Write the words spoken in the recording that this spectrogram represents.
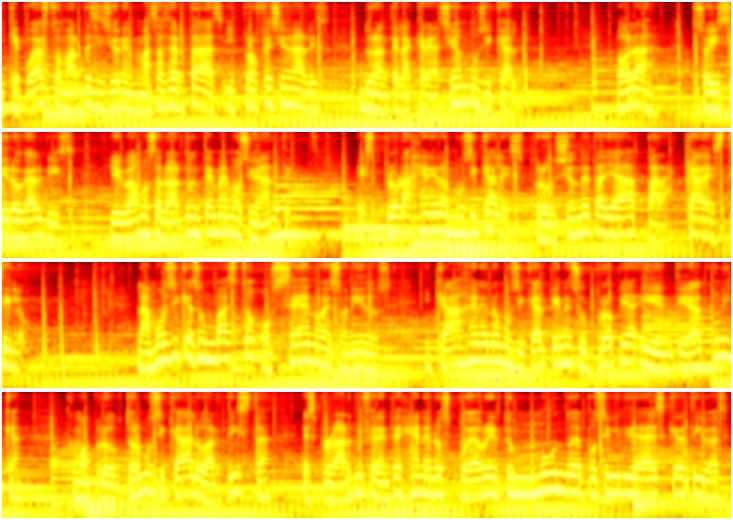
y que puedas tomar decisiones más acertadas y profesionales durante la creación musical. Hola, soy Ciro Galvis y hoy vamos a hablar de un tema emocionante. Explora géneros musicales, producción detallada para cada estilo. La música es un vasto océano de sonidos y cada género musical tiene su propia identidad única. Como productor musical o artista, explorar diferentes géneros puede abrirte un mundo de posibilidades creativas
